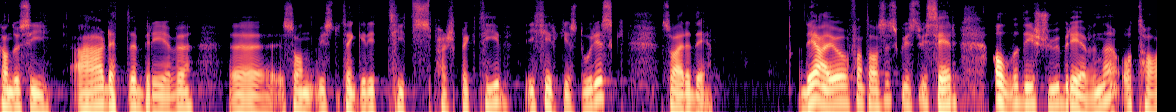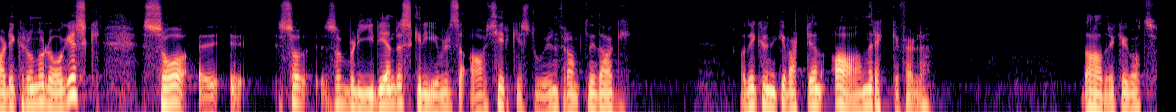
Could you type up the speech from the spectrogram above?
kan du si. Er dette brevet eh, sånn, Hvis du tenker i tidsperspektiv, i kirkehistorisk, så er det det. Det er jo fantastisk. Hvis vi ser alle de sju brevene og tar de kronologisk, så, eh, så, så blir de en beskrivelse av kirkehistorien fram til i dag. Og de kunne ikke vært i en annen rekkefølge. Da hadde det ikke gått.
